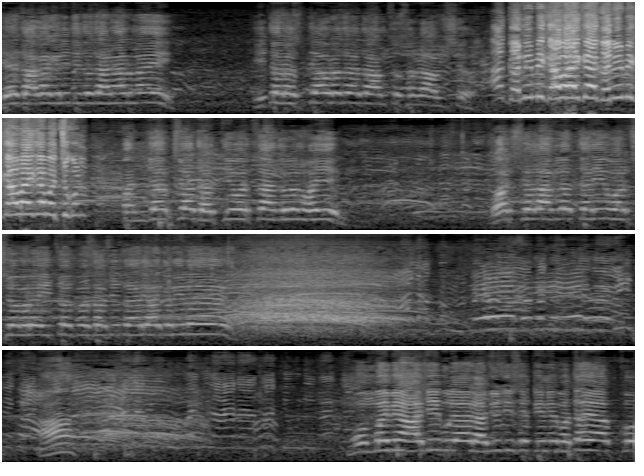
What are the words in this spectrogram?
जे जागा गेली तिथं जाणार नाही. इथं रस्त्यावरच आहे आमचं सगळं आयुष्य. आ, गनिमी कावा आहे का? गनिमी कावा आहे का बच्चू कडू पंजाबच्या धर्तीवरचं आंदोलन होईल. वर्ष लागलं तरी वर्षभर इथंच बसायची तयारी आहे का नाही रे? हाँ? मुंबई में आज ही बुलाया राजू जी सेट्टी ने बताया आपको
